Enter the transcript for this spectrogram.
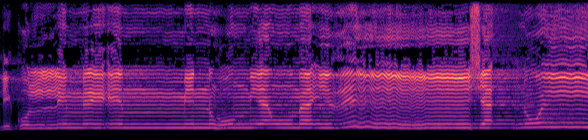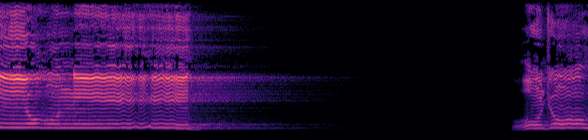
لكل امرئ منهم يومئذ شأن وجوه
